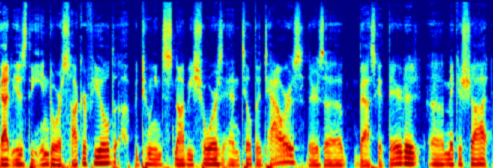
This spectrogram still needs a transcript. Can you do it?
that is the indoor soccer field uh, between Snobby Shores and Tilted Towers. There's a basket there to uh, make a shot.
